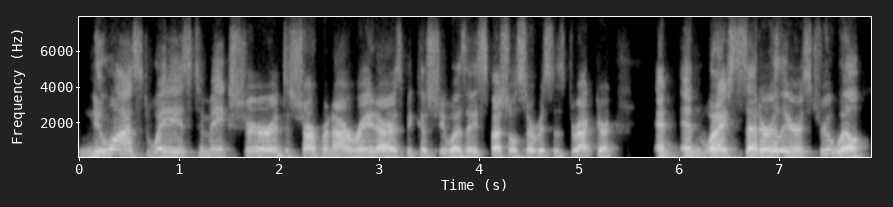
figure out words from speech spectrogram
nuanced ways to make sure and to sharpen our radars because she was a special services director. And and what I said earlier is true, Will.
